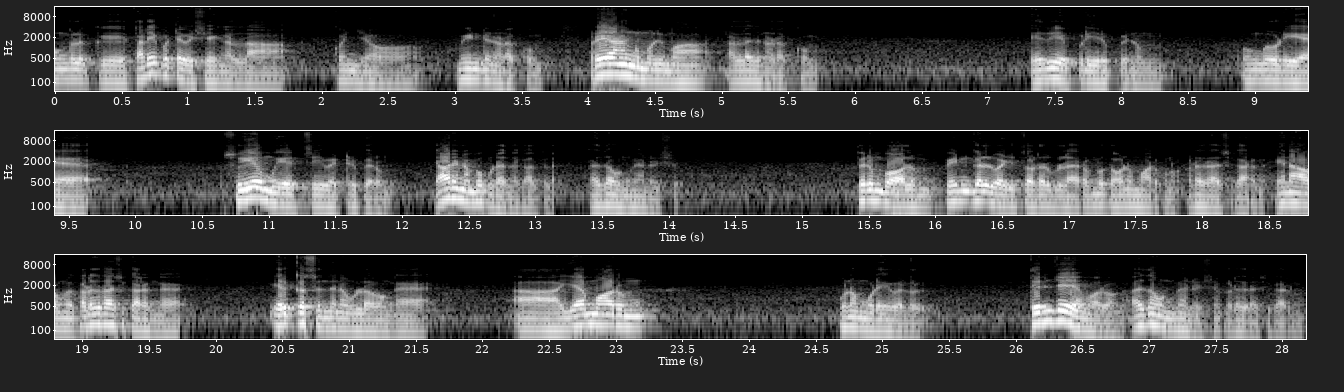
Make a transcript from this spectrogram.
உங்களுக்கு தடைப்பட்ட விஷயங்கள்லாம் கொஞ்சம் மீண்டும் நடக்கும். பிரயாணங்கள் மூலிமா நல்லது நடக்கும். எது எப்படி இருப்பினும் உங்களுடைய சுய முயற்சி வெற்றி பெறும். யாரையும் நம்பக்கூடாது அந்த காலத்தில். அதுதான் உண்மையான விஷயம். பெரும்பாலும் பெண்கள் வழி தொடர்பில் ரொம்ப கவனமாக இருக்கணும் கடகராசிக்காரங்க. ஏன்னா அவங்க கடகராசிக்காரங்க இறக்க சிந்தனை உள்ளவங்க ஏமாறும் குணமுடையவர்கள். தெரிஞ்சே ஏமாறுவாங்க. அதுதான் உண்மையான விஷயம் கடகராசிக்காரங்க.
